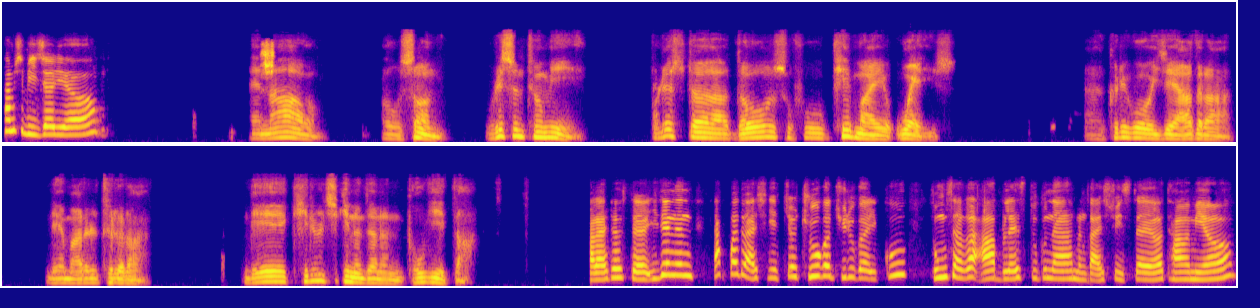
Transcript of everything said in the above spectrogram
32절이요. And now, O son, listen to me. Blessed are those who keep my ways. 아, 그리고 이제 아들아, 내 말을 들어라. 내 길을 지키는 자는 복이 있다. 잘하셨어요. 이제는 딱 봐도 아시겠죠? 주어가 뒤로가 있고 동사가 are blessed구나 하는 거 알 수 있어요. 다음이요.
